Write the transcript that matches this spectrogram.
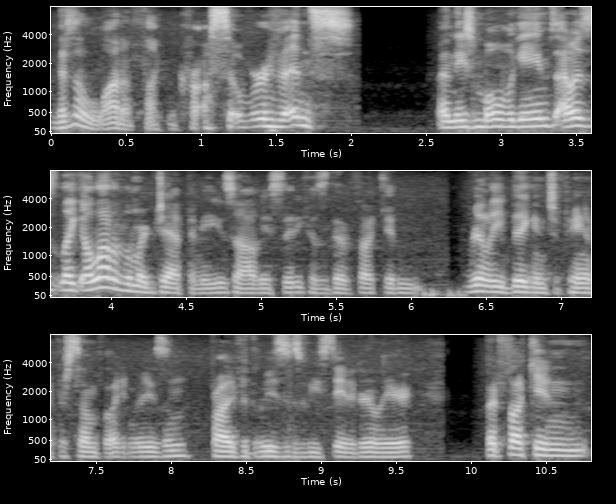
There's a lot of fucking crossover events. And these mobile games, I was like, a lot of them are Japanese, obviously, because they're fucking really big in Japan for some fucking reason. Probably for the reasons we stated earlier. But fucking,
